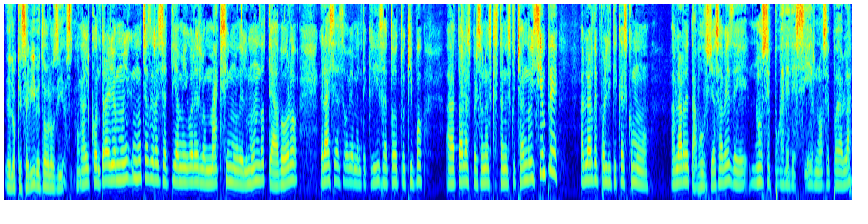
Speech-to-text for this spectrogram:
de lo que se vive todos los días. ¿no? Al contrario, muy- muchas gracias a ti, amigo. Eres lo máximo del mundo. Te adoro. Gracias, obviamente, Cris, a todo tu equipo, a todas las personas que están escuchando. Y siempre hablar de política es como hablar de tabús, ya sabes, de no se puede decir, no se puede hablar,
